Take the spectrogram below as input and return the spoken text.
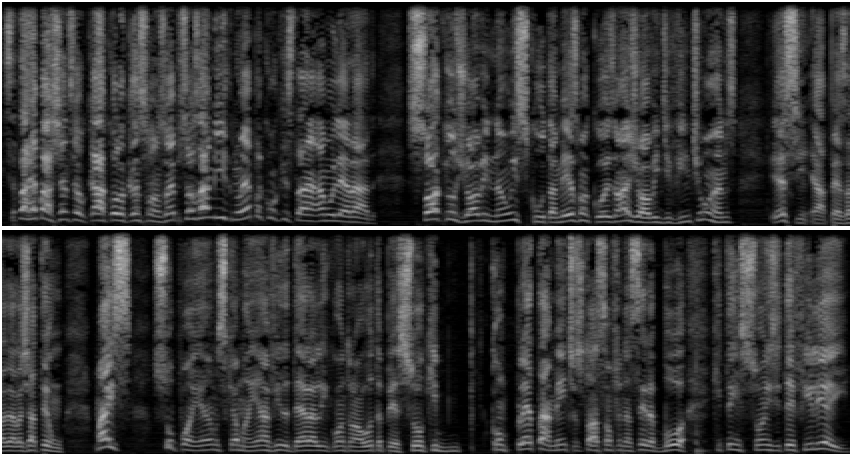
Você tá rebaixando seu carro, colocando sonzão, é pros seus amigos, não é pra conquistar a mulherada. Só que o jovem não escuta. A mesma coisa, uma jovem de 21 anos. E assim, apesar dela já ter um. Mas suponhamos que amanhã a vida dela ela encontra uma outra pessoa que completamente a situação financeira boa, que tem sonhos de ter filho, e aí?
